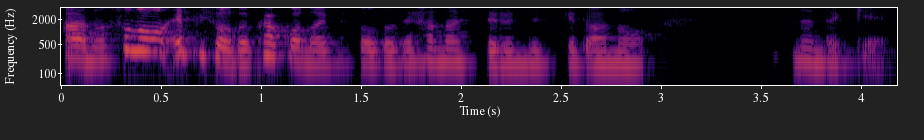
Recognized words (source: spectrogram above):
あのそのエピソード過去のエピソードで話してるんですけどあのなんだっけ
